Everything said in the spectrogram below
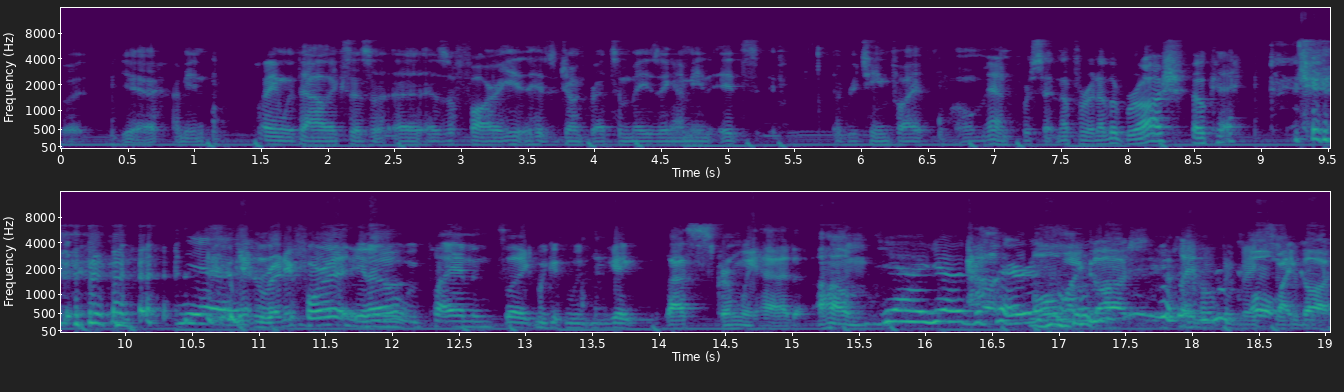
But yeah, I mean, playing with Alex as a as a far, he- his Junkrat's amazing. I mean, it's every team fight. Oh man, we're setting up for another barrage. Okay. Yeah. Getting ready for it, you know. We playing. and It's like we get, we get last scrim we had. Um, Yeah, yeah, the Alex- oh my gosh, we played. Hope Oh my gosh,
